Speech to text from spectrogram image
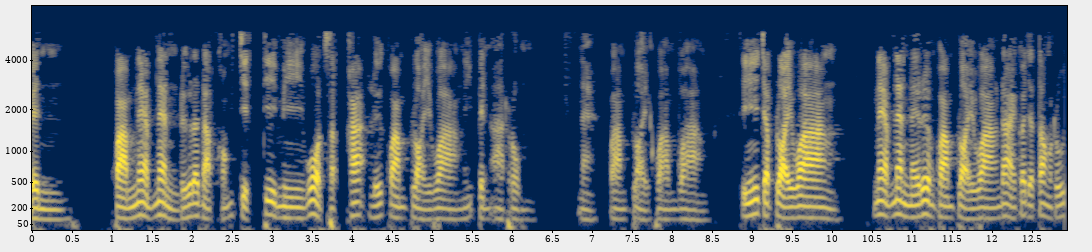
เป็นความแนบแน่นหรือระดับของจิตที่มีโวตสักขะหรือความปล่อยวางนี้เป็นอารมณ์นะความปล่อยความวาง ทีนี้จะปล่อยวาง แนบแน่นในเรื่องความปล่อยวางได้ ก็จะต้องรู้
